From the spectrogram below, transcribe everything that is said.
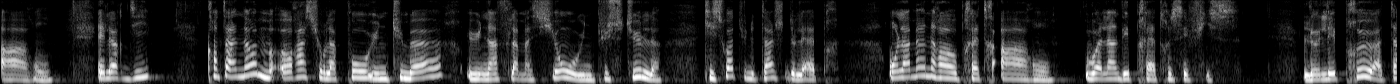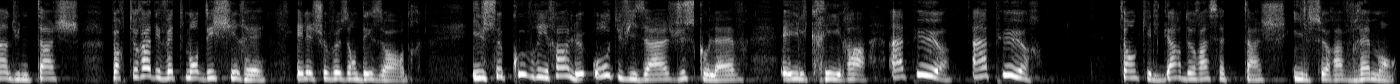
Aaron et leur dit quand un homme aura sur la peau une tumeur, une inflammation ou une pustule, qui soit une tache de lèpre, on l'amènera au prêtre Aaron ou à l'un des prêtres ses fils. Le lépreux atteint d'une tache portera des vêtements déchirés et les cheveux en désordre. Il se couvrira le haut du visage jusqu'aux lèvres et il criera Impur, impur. Tant qu'il gardera cette tache, il sera vraiment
